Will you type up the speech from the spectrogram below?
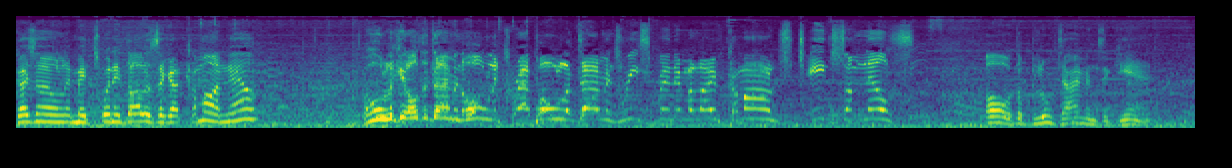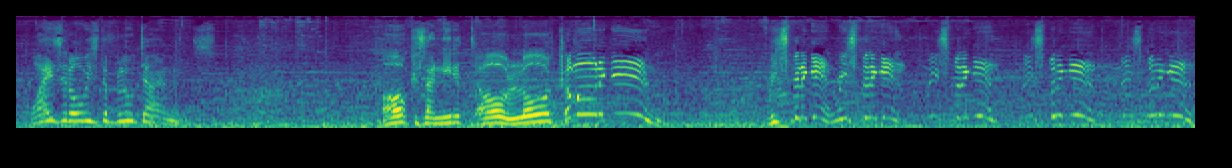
Guys, I only made $20 I got. Come on now. Oh, look at all the diamonds. Holy crap, all the diamonds. Respin in my life. Come on, change something else. Oh, the blue diamonds again. Why is it always the blue diamonds? Oh, because I need it. Oh, Lord. Come on. Respin again. Respin again. Respin again. Respin again. Respin again.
